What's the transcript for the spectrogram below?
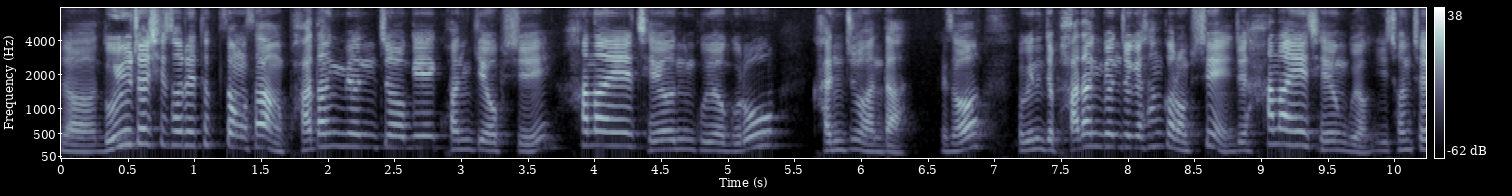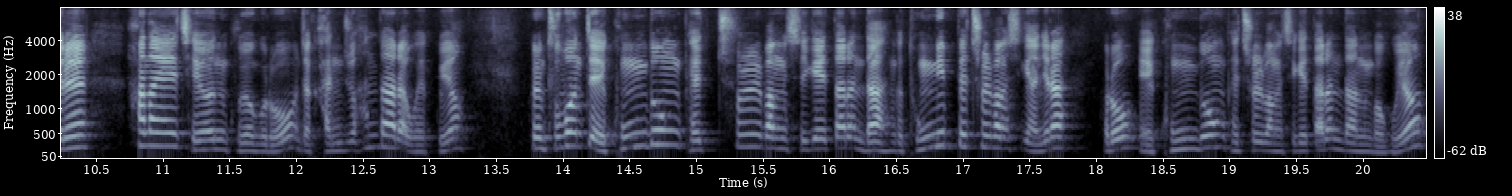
자, 노유자 시설의 특성상 바닥 면적에 관계없이 하나의 재현 구역으로 간주한다. 그래서 여기는 이제 바닥 면적에 상관없이 이제 하나의 재현 구역, 이 전체를 하나의 재현 구역으로 간주한다라고 했고요. 그럼 두 번째, 공동 배출 방식에 따른다. 그러니까 독립 배출 방식이 아니라 바로 예, 공동 배출 방식에 따른다는 거고요.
